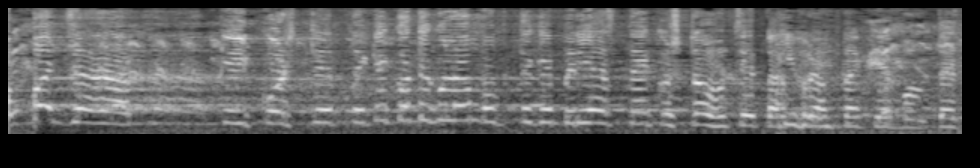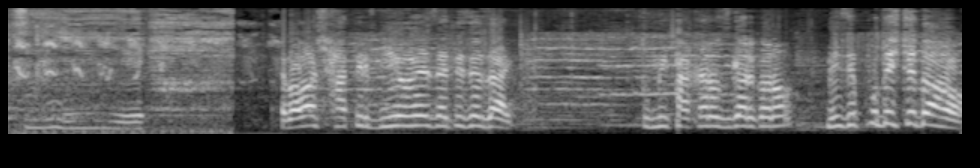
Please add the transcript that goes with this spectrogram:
আব্বা যান এই কষ্টের থেকে কতগুলো মুখ থেকে বেরিয়ে আসতে কষ্ট হচ্ছে তারপরে আপনাকে বলতেছি বাবা সাথীর বিয়ে হয়ে যাইতেছে যাই। তুমি টাকা রোজগার করো নিজে প্রতিষ্ঠিত হও।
